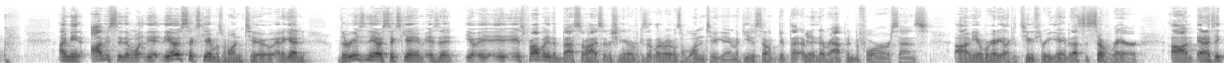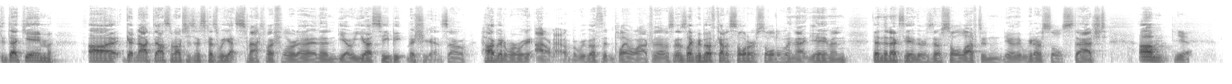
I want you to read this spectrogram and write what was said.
I mean, obviously the the the 06 game was one two, and again, the reason the 06 game is it you know it, it's probably the best Ohio State Michigan game ever because it literally was a one two game. Like you just don't get that. I mean, it never happened before or since. Um, you know, we're gonna get like a two three game, but that's just so rare. Um, and I think that that game uh, got knocked down so much is just because we got smacked by Florida and then, you know, USC beat Michigan. So how good were we? I don't know, but we both didn't play well after that. It was, it was like we both kind of sold our soul to win that game. And then the next game, there was no soul left and, you know, we got our soul snatched. Um, yeah.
